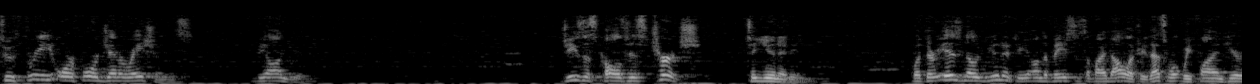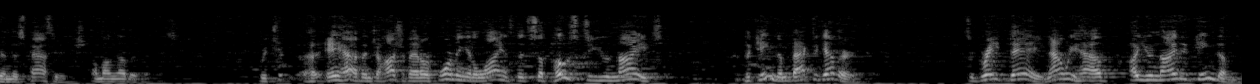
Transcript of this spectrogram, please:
to three or four generations beyond you. Jesus calls his church to unity. But there is no unity on the basis of idolatry. That's what we find here in this passage, among other things. Uh, Ahab and Jehoshaphat are forming an alliance that's supposed to unite the kingdom back together. It's a great day. Now we have a united kingdom.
